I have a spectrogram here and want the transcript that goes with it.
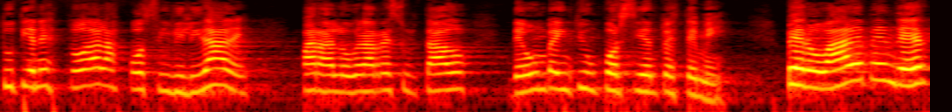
tú tienes todas las posibilidades para lograr resultados de un 21% este mes. Pero va a depender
